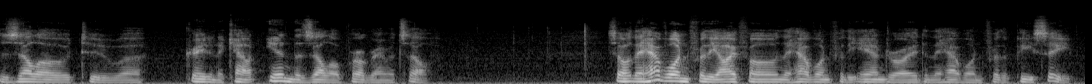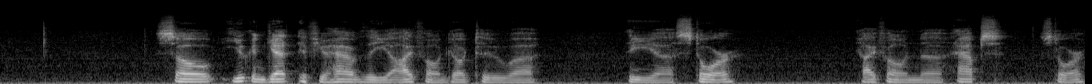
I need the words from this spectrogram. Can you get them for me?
Zello to uh, create an account in the Zello program itself. So they have one for the iPhone, they have one for the Android, and they have one for the PC. So you can get, if you have the iPhone, go to uh, the uh, store, iPhone uh, apps store.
